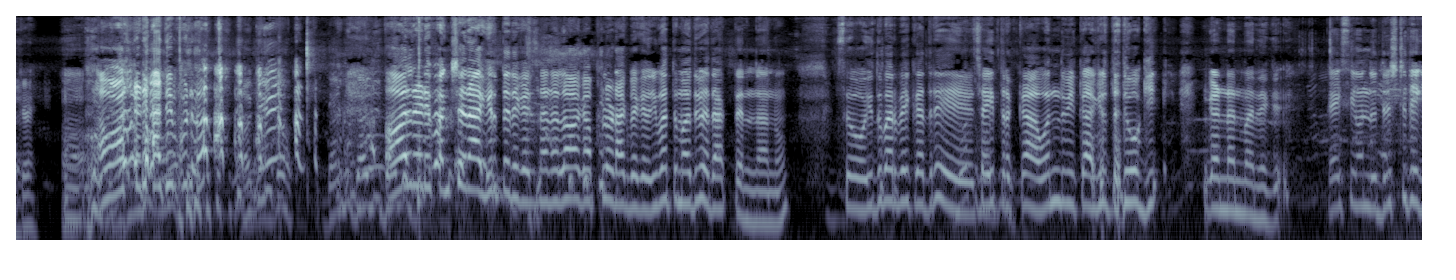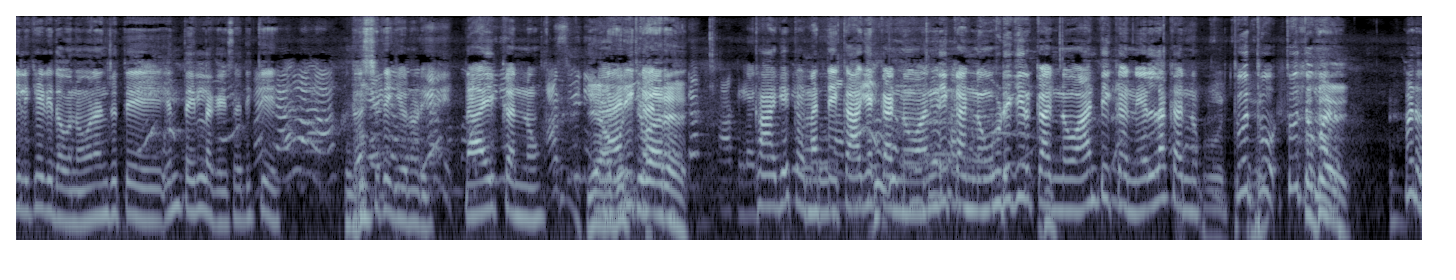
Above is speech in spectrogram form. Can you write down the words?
ಓಕೆ ಆಲ್ರೆಡಿ ಆಲ್ರೆಡಿ ಫಂಕ್ಷನ್ ಆಗಿರ್ತದೆ ಗೈಸ್ ನಾನು ಲಾಗ್ ಅಪ್ಲೋಡ್ ಆಗ್ಬೇಕಾದ್ರೆ. ಇವತ್ತು ಮದುವೆ ಆಗ್ತೇನೆ ನಾನು. ಸೊ ಇದು ಬರ್ಬೇಕಾದ್ರೆ ಚೈತ್ರಕ್ಕ ಒಂದು ವೀಕ್ ಆಗಿರ್ತದೆ ಹೋಗಿ ಗಂಡನ ಮನೆಗೆ. ಗೈಸಿ ಒಂದು ದೃಷ್ಟಿ ತೆಗಿಲಿಕ್ಕೆ ಕೇಳಿದವನು ನನ್ನ ಜೊತೆ ಎಂತ ಇಲ್ಲ ಗೈಸ್ ಅದಕ್ಕೆ ದೃಷ್ಟಿ ತೆಗಿಯೋ ನೋಡಿ. ನಾಯಿ ಕಣ್ಣು ಕಾಗೆ ಕಣ್ಣು, ಕಾಗೆ ಮತ್ತೆ ಕಾಗೆ ಕಣ್ಣು ಅಂದಿ ಕಣ್ಣು ಹುಡುಗಿರ್ ಕಣ್ಣು ಆಂಟಿ ಕಣ್ಣು ಎಲ್ಲ ಕಣ್ಣು. ತೂತು ತೂತು ಮಾಡು. ಮಾಡು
